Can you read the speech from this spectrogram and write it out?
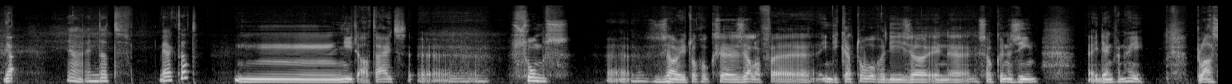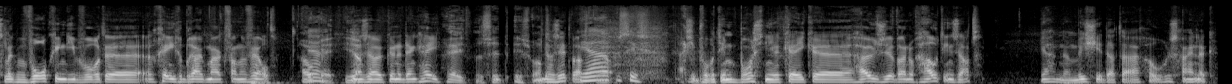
Ja. Ja, en dat, werkt dat? Mm, niet altijd. soms uh, zou je toch ook zelf uh, indicatoren die je zo in, uh, zou kunnen zien. Dat je denkt van, hé, hey, plaatselijke bevolking die bijvoorbeeld geen gebruik maakt van een veld. Okay, ja. Dan zou je kunnen denken, hé, hey, hey, daar, zit, is wat. daar zit wat. Ja, precies. Als je bijvoorbeeld in Bosnië keek huizen waar nog hout in zat. Ja, dan wist je dat daar hoogwaarschijnlijk...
